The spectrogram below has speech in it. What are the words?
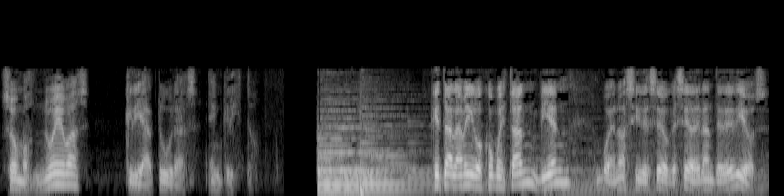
somos nuevas criaturas en Cristo. ¿Qué tal amigos? ¿Cómo están? ¿Bien? Bueno, así deseo que sea delante de Dios.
